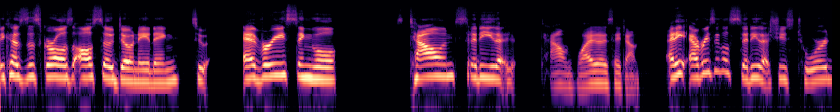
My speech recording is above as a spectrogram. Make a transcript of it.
because this girl is also donating to every single town, city that town. Why did I say town? Any every single city that she's toured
